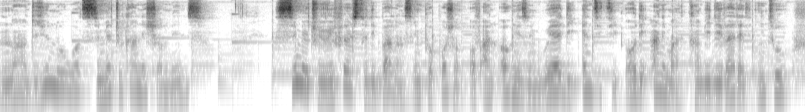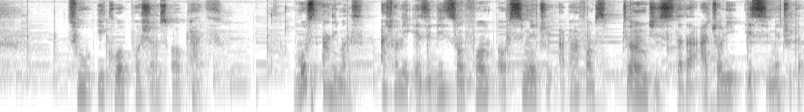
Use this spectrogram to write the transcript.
Now, do you know what symmetrical nature means? Symmetry refers to the balance in proportion of an organism where the entity or the animal can be divided into two equal portions or parts. Most animals actually exhibit some form of symmetry apart from sponges that are actually asymmetrical.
